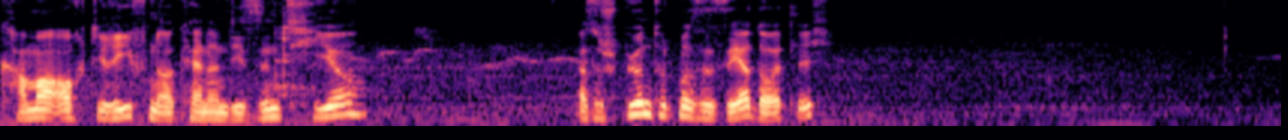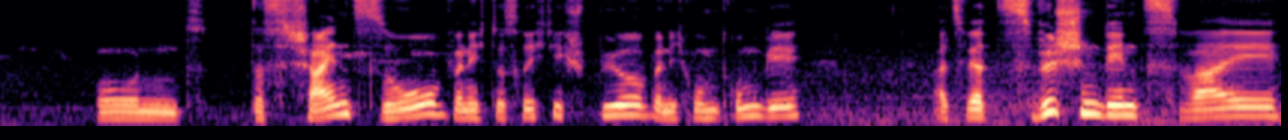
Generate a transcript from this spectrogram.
kann man auch die Riefen erkennen. Die sind hier. Also spüren tut man sie sehr deutlich. Und das scheint so, wenn ich das richtig spüre, wenn ich rundherum gehe, als wäre zwischen den zwei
